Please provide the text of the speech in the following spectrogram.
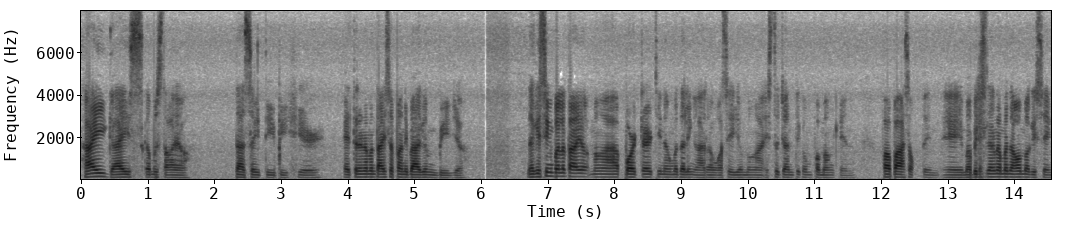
Hi guys, kamusta kayo? Dasoy TV here. Ito na naman tayo sa panibagong video. Nagising pala tayo mga 4.30 ng madaling araw kasi yung mga estudyante kong pamangkin papasok din. Eh, mabilis lang naman ako magising.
